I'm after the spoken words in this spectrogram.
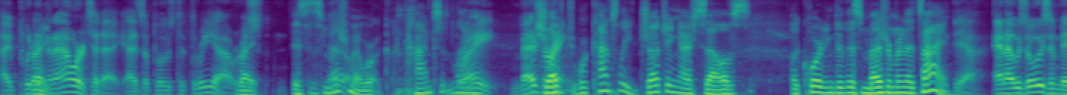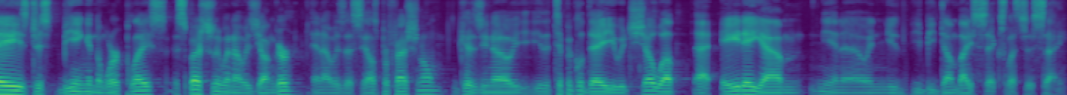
I put Right. in an hour today as opposed to three hours. Right. It's this measurement. We're constantly Right. Measuring. judge- we're constantly judging ourselves according to this measurement of time. Yeah. And I was always amazed just being in the workplace, especially when I was younger and I was a sales professional. Because, you know, the typical day you would show up at 8 a.m., you know, and you'd, you'd be done by 6, let's just say.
